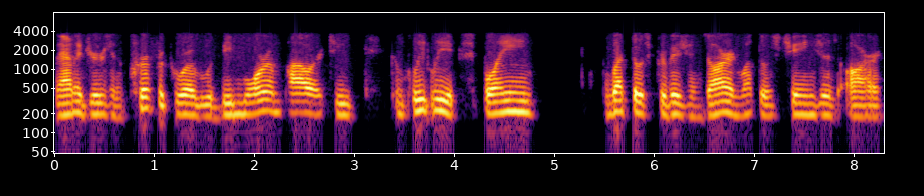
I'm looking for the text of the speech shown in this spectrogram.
managers in a perfect world would be more empowered to completely explain what those provisions are and what those changes are.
